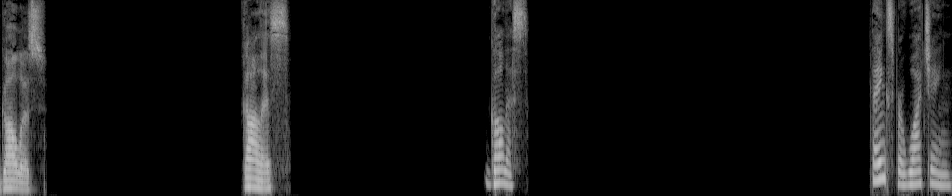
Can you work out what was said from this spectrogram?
Gallus. Gallus. Gallus. Thanks for watching.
